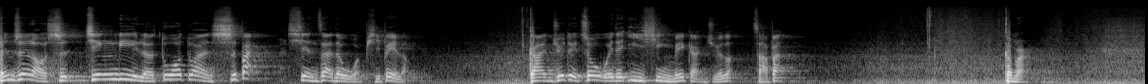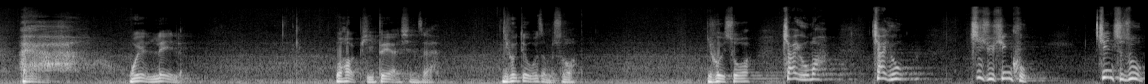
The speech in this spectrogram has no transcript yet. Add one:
陈真老师经历了多段失败，现在的我疲惫了，感觉对周围的异性没感觉了，咋办？哥们儿，哎呀，我也累了，我好疲惫啊！现在，你会对我怎么说？你会说加油吗？加油，继续辛苦，坚持住。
